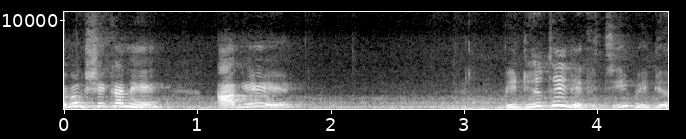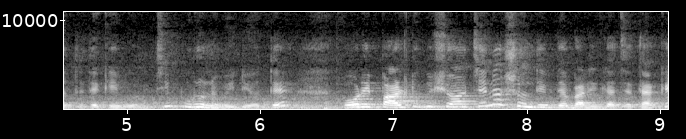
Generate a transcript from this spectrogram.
এবং সেখানে আগে ভিডিওতেই দেখেছি, ভিডিওতে দেখেই বলছি, পুরনো ভিডিওতে। ওর এই পাল্টু পিসু আছে না, সন্দীপদের বাড়ির কাছে থাকে,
